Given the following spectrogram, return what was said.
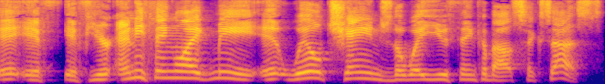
if, if you're anything like me, it will change the way you think about success.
